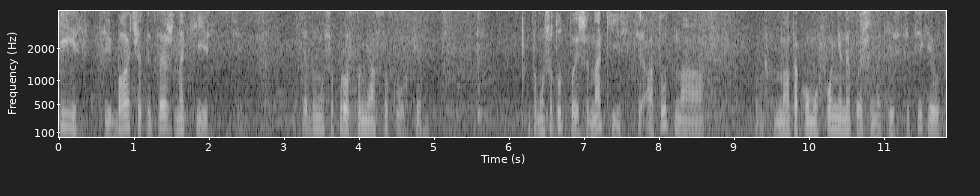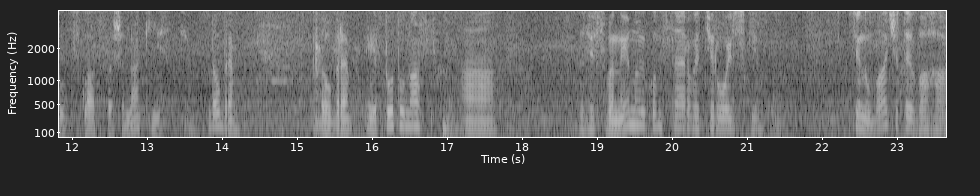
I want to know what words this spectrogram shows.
кістці. Бачите, теж на кістці. Я думаю, що просто м'ясо курки. Тому що тут пише на кістці, а тут на, на такому фоні не пише на кістці, тільки отут склад пише на кістці. Добре. Добре. І тут у нас а, зі свининою консерви тірольські. Ціну бачите, вага.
